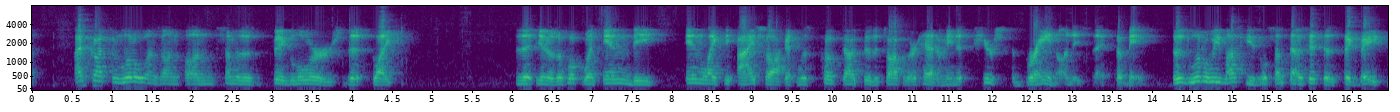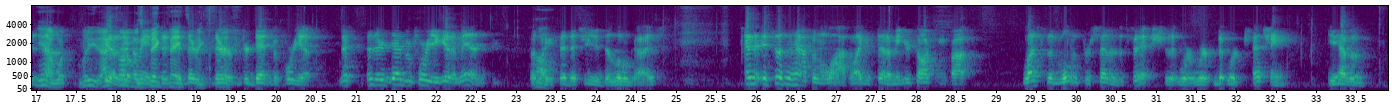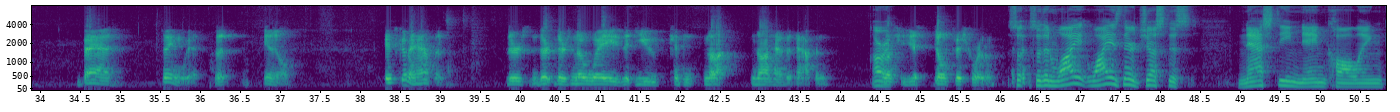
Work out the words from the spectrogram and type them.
I've caught some little ones on on some of those big lures that like that you know the hook went in the in like the eye socket and was poked out through the top of their head. I mean, it pierced the brain on these things. I mean, those little wee muskies will sometimes hit those big baits. Yeah. uh, What? What do you? I yeah, thought it I was mean, big they're- baits, they're, big they're, they're dead before you. They're, they're dead before you get them in. But like I said, that's usually the little guys. And it doesn't happen a lot. Like I said, I mean, you're talking about less than one percent of the fish that we're, we're that we're catching. You have a bad thing with, but you know, it's going to happen. There's there, there's no way that you can not not have it happen All right. unless you just don't fish for them. So so then why why is there just this nasty name calling,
